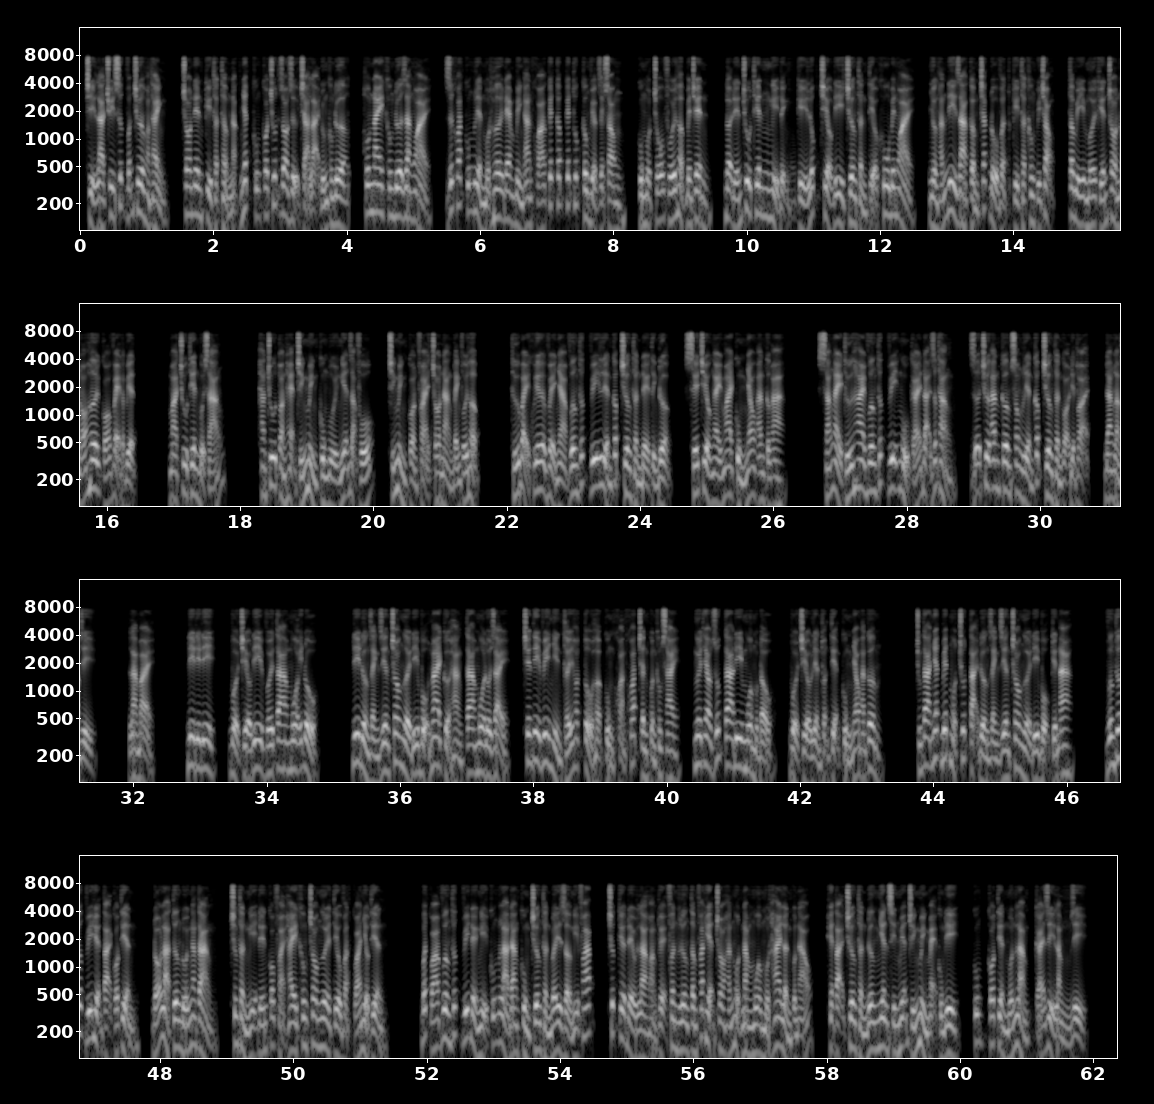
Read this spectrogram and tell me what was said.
Chỉ là truy sức vẫn chưa hoàn thành, cho nên kỳ thật thẩm nặc nhất cũng có chút do dự trả lại đúng không đưa, hôm nay không đưa ra ngoài dứt khoát cũng liền một hơi đem bình an khóa kết cấp kết thúc công việc dệt xong, cùng một chỗ phối hợp bên trên, đợi đến chu thiên nghỉ định kỳ lúc chiều đi trương thần tiểu khu bên ngoài, nhường hắn đi ra cầm chắc đồ vật kỳ thật không quý trọng, tâm ý mới khiến cho nó hơi có vẻ đặc biệt. Mà chu thiên buổi sáng, hàn chu toàn hẹn chính mình cùng bùi nghiễn dạo phố, chính mình còn phải cho nàng đánh phối hợp. Thứ bảy khuya về nhà vương thức vĩ liền cấp trương thần để tỉnh được, xế chiều ngày mai cùng nhau ăn cơm a. Sáng ngày thứ hai vương thức vĩ ngủ cái đại rất thẳng, giữa trưa ăn cơm xong liền cấp trương thần gọi điện thoại, đang làm gì? Làm bài. Đi đi đi, buổi chiều đi với ta mua ít đồ đi đường dành riêng cho người đi bộ nai cửa hàng ta mua đôi giày, trên tv nhìn thấy hot tổ hợp cùng khoản khoát chân quần không sai, ngươi theo giúp ta đi mua một đầu, buổi chiều liền thuận tiện cùng nhau ăn cơm. Chúng ta nhất biết một chút tại đường dành riêng cho người đi bộ kiến a. Vương thước vĩ hiện tại có tiền, đó là tương đối ngang tàng, trương thần nghĩ đến có phải hay không cho ngươi tiêu vặt quá nhiều tiền. Bất quá vương thức vĩ đề nghị cũng là đang cùng trương thần bây giờ nghĩ pháp, trước kia đều là hoàng tuệ phân lương tâm phát hiện cho hắn một năm mua một hai lần quần áo, hiện tại trương thần đương nhiên xin miễn chính mình mẹ cùng đi, cũng có tiền muốn làm cái gì làm gì.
